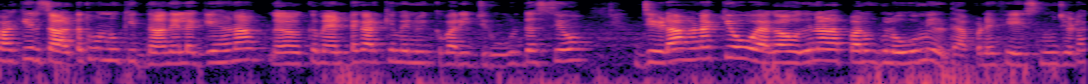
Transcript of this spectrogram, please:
ਬਾਕੀ ਰਿਜ਼ਲਟ ਤੁਹਾਨੂੰ ਕਿੱਦਾਂ ਦੇ ਲੱਗੇ, ਹਨਾ ਕਮੈਂਟ ਕਰਕੇ ਮੈਨੂੰ ਇੱਕ ਵਾਰੀ ਜਰੂਰ ਦੱਸਿਓ। ਜਿਹੜਾ, ਹਨਾ, ਘਿਓ ਹੈਗਾ, ਉਹਦੇ ਨਾਲ ਆਪਾਂ ਨੂੰ ਗਲੋ ਮਿਲਦਾ ਆਪਣੇ ਫੇਸ ਨੂੰ, ਜਿਹੜਾ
